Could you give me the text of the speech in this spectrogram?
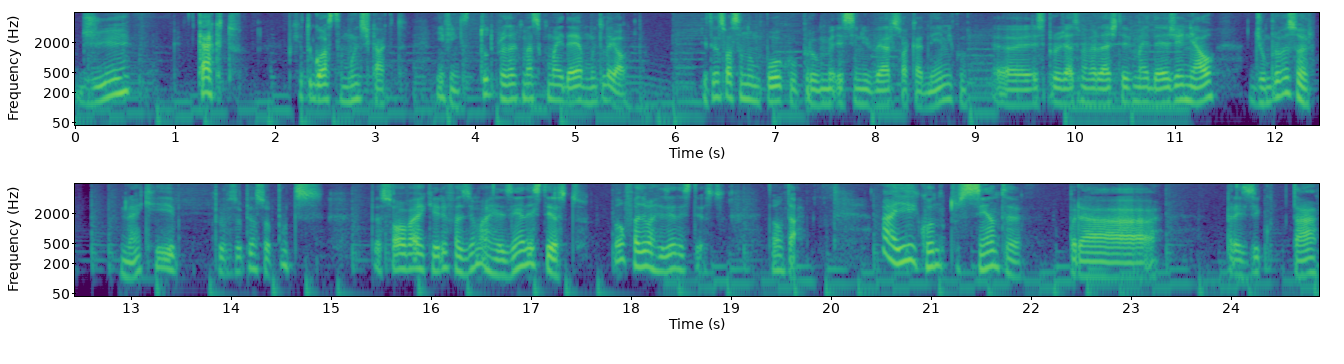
de cacto. Porque tu gosta muito de cacto. Enfim, tudo projeto começa com uma ideia muito legal. E transpassando um pouco para esse universo acadêmico, uh, esse projeto na verdade teve uma ideia genial de um professor, né? Que o professor pensou, putz, o pessoal vai querer fazer uma resenha desse texto. Vamos fazer uma resenha desse texto. Então tá. Aí quando tu senta para para executar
